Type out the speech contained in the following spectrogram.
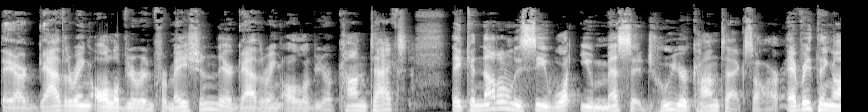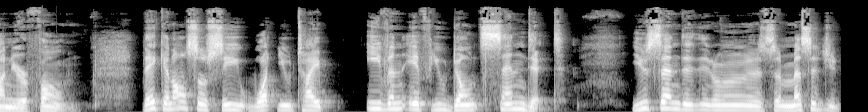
They are gathering all of your information, they're gathering all of your contacts. They can not only see what you message, who your contacts are, everything on your phone, they can also see what you type, even if you don't send it. You send it, you know, some message, you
